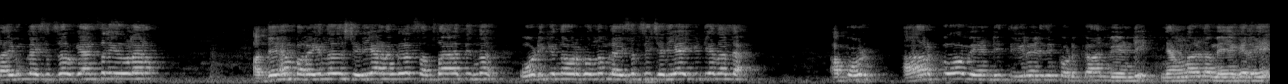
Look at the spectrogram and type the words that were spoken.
driving licence cancel ചെയ്ത് കളയണം. അദ്ദേഹം പറയുന്നത് ശരിയാണെങ്കിൽ സംസ്ഥാനത്ത് ഇന്ന് ഓടിക്കുന്നവർക്കൊന്നും ലൈസൻസ് ശരിയായി കിട്ടിയതല്ല. അപ്പോൾ ആർക്കോ വേണ്ടി തീരെഴുതി കൊടുക്കാൻ വേണ്ടി ഞങ്ങളുടെ മേഖലയെ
